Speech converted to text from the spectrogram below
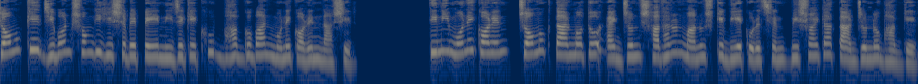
চমককে জীবনসঙ্গী হিসেবে পেয়ে নিজেকে খুব ভাগ্যবান মনে করেন নাসির। তিনি মনে করেন, চমক তার মতো একজন সাধারণ মানুষকে বিয়ে করেছেন, বিষয়টা তার জন্য ভাগ্যের।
